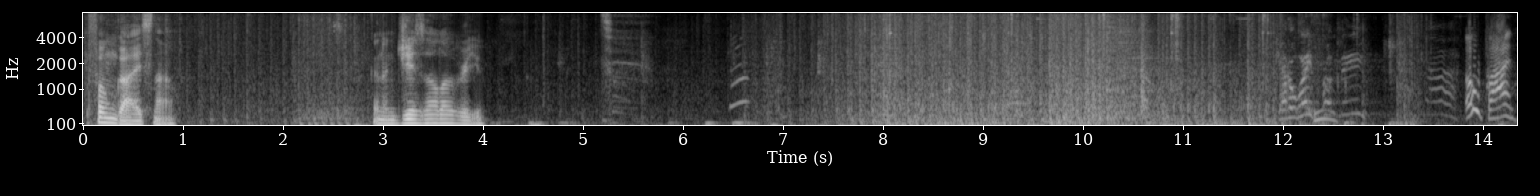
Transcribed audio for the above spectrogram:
foam guys now. It's Gonna jizz all over you. Fine.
